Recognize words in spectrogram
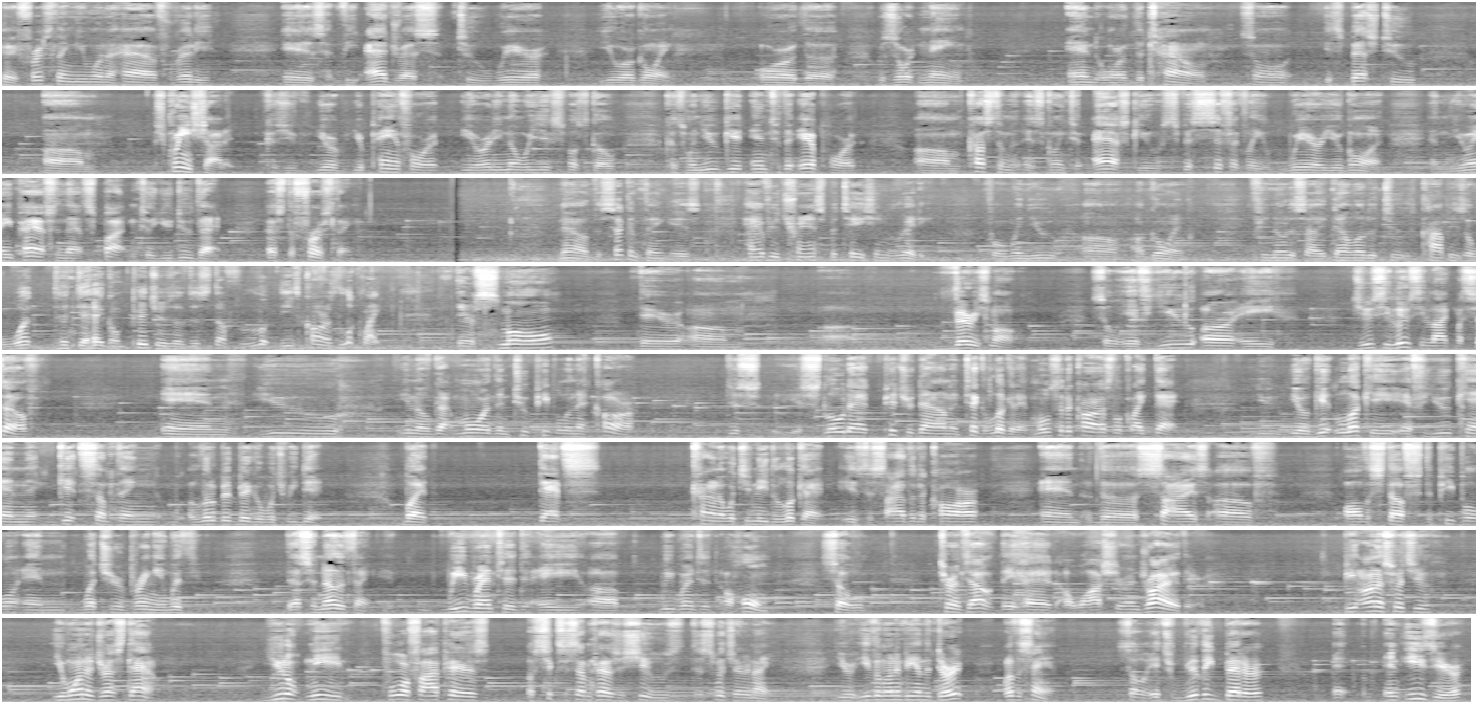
Okay, first thing you want to have ready is the address to where you are going or the resort name and or the town. So it's best to um, screenshot it because you, you're you're paying for it. You already know where you're supposed to go. Because when you get into the airport, um, custom is going to ask you specifically where you're going, and you ain't passing that spot until you do that. That's the first thing. Now, the second thing is have your transportation ready for when you uh, are going. If you notice, I downloaded two copies of what the daggone pictures of this stuff look. These cars look like. They're small. They're um, very small. So if you are a juicy Lucy like myself, and you, you know, got more than two people in that car, just slow that picture down and take a look at it. Most of the cars look like that. You you'll get lucky if you can get something a little bit bigger, which we did. But that's kind of what you need to look at is the size of the car and the size of all the stuff, the people, and what you're bringing with you. That's another thing. We rented a uh, we rented a home, so turns out they had a washer and dryer there. Be honest with you, you want to dress down. You don't need four or five pairs of six or seven pairs of shoes to switch every night. You're either going to be in the dirt or the sand. So it's really better and easier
